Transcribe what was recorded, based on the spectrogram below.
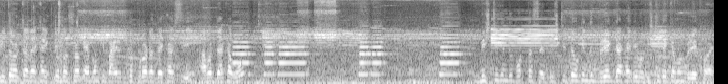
ভিতরটা দেখা একটু দর্শক এবং কি বাইরের তো পুরোটা দেখাচ্ছি আবার দেখাবো। বৃষ্টি কিন্তু পড়তেছে বৃষ্টিতেও কিন্তু ব্রেক দেখাই দিব বৃষ্টিতে কেমন ব্রেক হয়।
